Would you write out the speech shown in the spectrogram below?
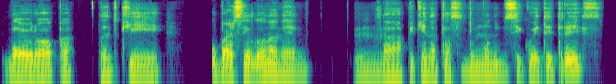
da Europa. Tanto que o Barcelona, né, na pequena taça do mundo de 53,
